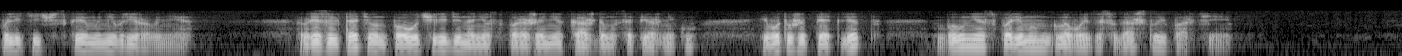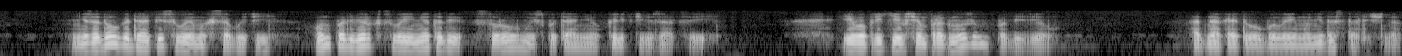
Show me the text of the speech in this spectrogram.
политическое маневрирование. В результате он по очереди нанес поражение каждому сопернику, и вот уже пять лет был неоспоримым главой государства и партии. Незадолго до описываемых событий он подверг свои методы суровому испытанию коллективизации и, вопреки всем прогнозам, победил. Однако этого было ему недостаточно.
